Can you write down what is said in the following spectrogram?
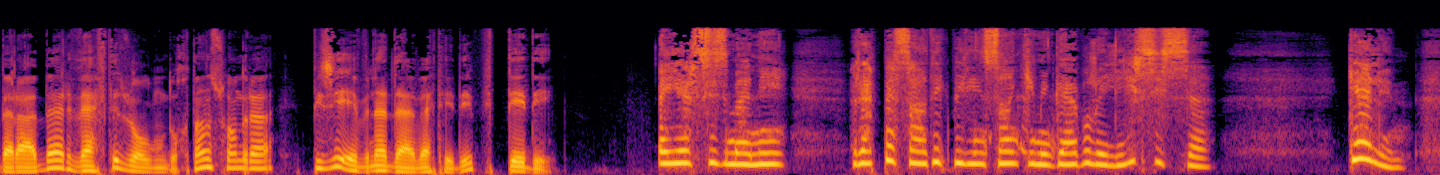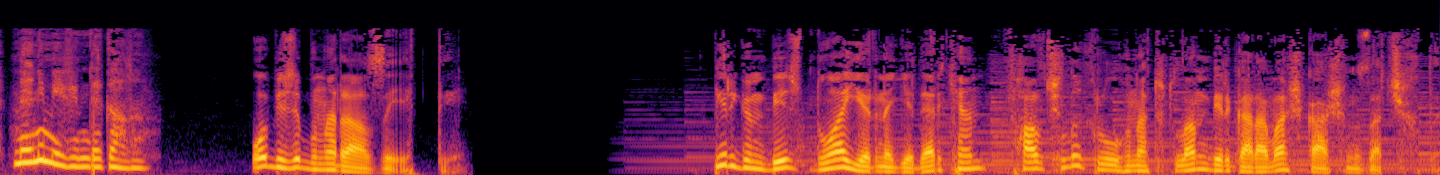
bərabər vəftiz olunduqdan sonra bizi evinə dəvət edib dedi. Əgər siz məni Rəbbə sadiq bir insan kimi qəbul eləyirsinizsə, gəlin, mənim evimdə qalın. O bizi buna razı etdi. Bir gün biz dua yerinə gedərkən falçılıq ruhuna tutulan bir qaravaş qarşımıza çıxdı.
